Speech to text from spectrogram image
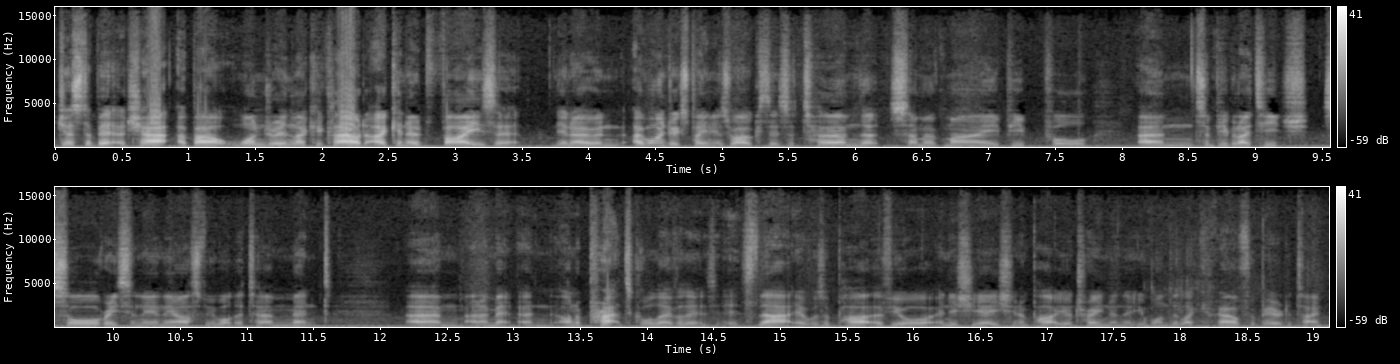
just a bit of chat about wandering like a cloud. I can advise it, you know, and I wanted to explain it as well because it's a term that some of my people, um, some people I teach, saw recently, and they asked me what the term meant. Um, and I met, and on a practical level, it's, it's that it was a part of your initiation and part of your training that you wandered like a cloud for a period of time,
